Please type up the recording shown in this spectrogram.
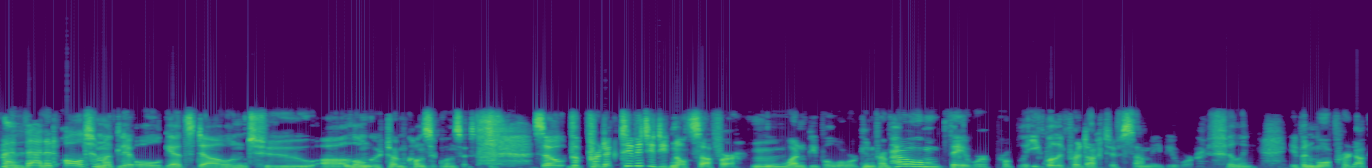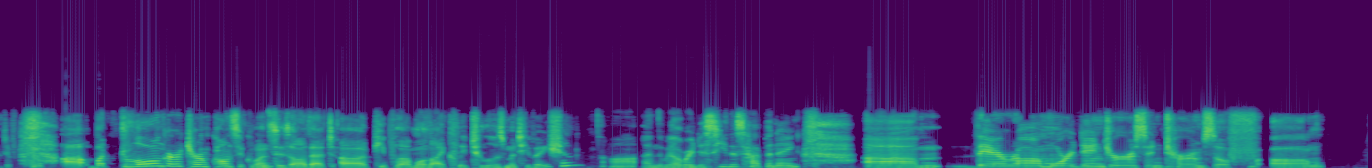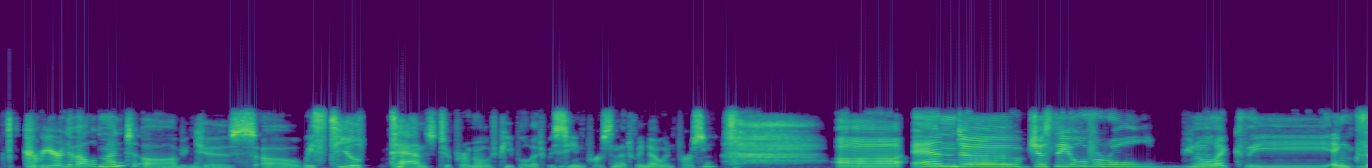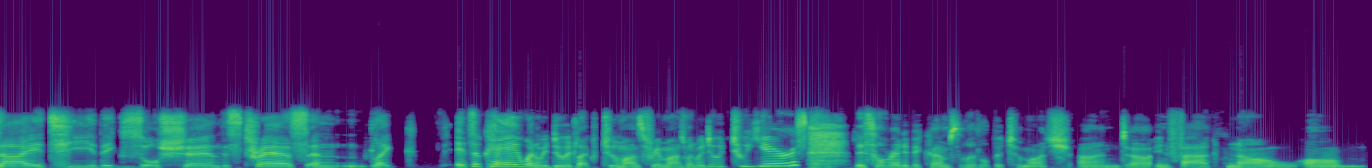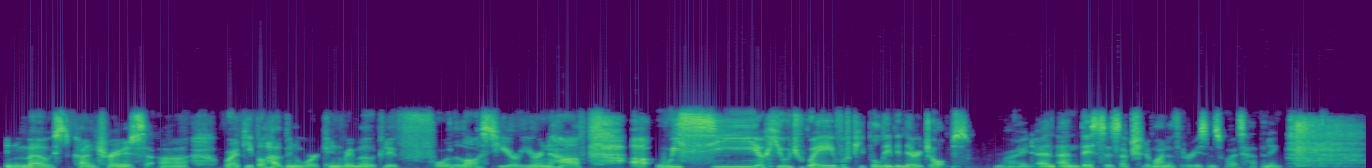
and then it ultimately all gets down to uh, longer term consequences. So the productivity did not suffer. Mm, when people were working from home, they were probably equally productive. Some maybe were feeling even more productive. Uh, but longer term consequences are that uh, people are more likely to lose motivation. Uh, and we already see this happening. Um, there are more dangers in terms of um, career development uh, because uh, we still tend to promote people that we see in person, that we know in person. Uh, and uh, just the overall, you know, like the anxiety, the exhaustion, the stress, and like it's okay when we do it like two months, three months. When we do it two years, this already becomes a little bit too much. And uh, in fact, now um, in most countries uh, where people have been working remotely for the last year, year and a half, uh, we see a huge wave of people leaving their jobs. Right, and and this is actually one of the reasons why it's happening.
